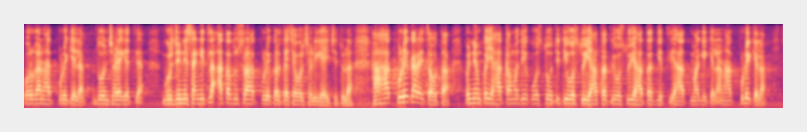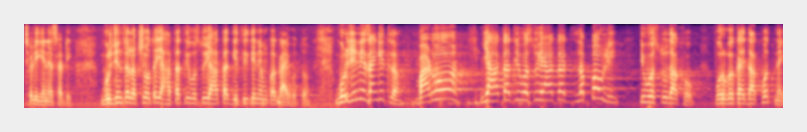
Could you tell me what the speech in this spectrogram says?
पोरगान हात पुढे केला दोन छड्या घेतल्या. गुरुजींनी सांगितलं आता दुसरा हात पुढे कर त्याच्यावर छडी घ्यायची तुला. हा हात पुढे करायचा होता पण नेमकं या हातामध्ये एक वस्तू होती ती वस्तू या हातातली वस्तू या हातात घेतली हात मागे केला आणि हात पुढे केला छडी घेण्यासाठी. गुरुजींचं लक्ष होतं या हातातली वस्तू या हातात घेतली ते नेमकं काय होतं? गुरुजींनी सांगितलं बाडू या हातातली वस्तू या हातात लपवली ती वस्तू दाखव. पोरग काही दाखवत नाही.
